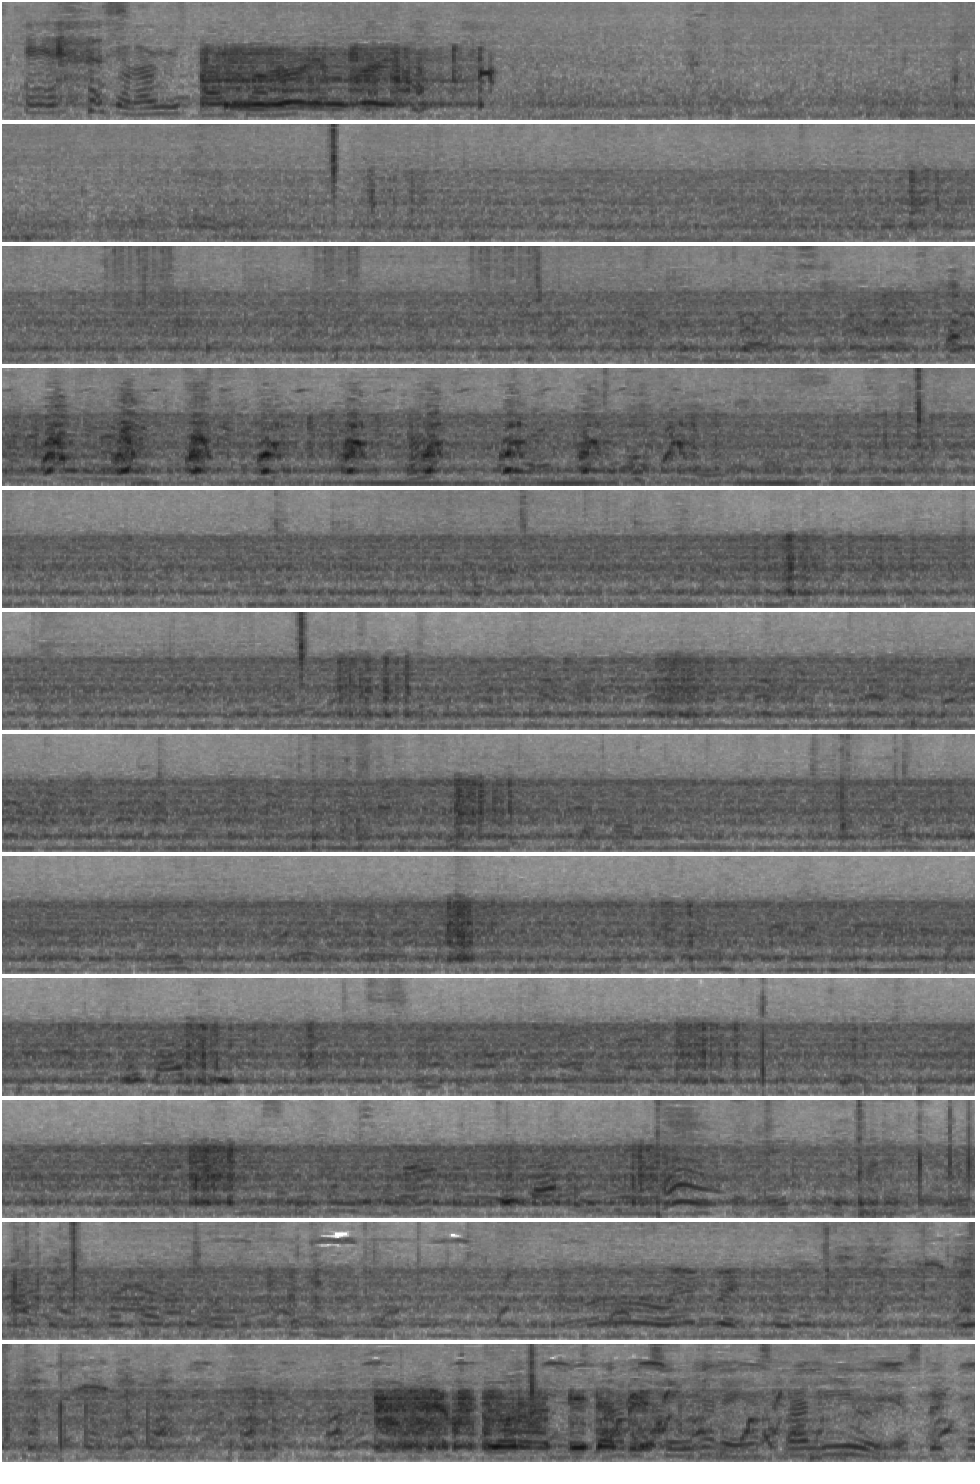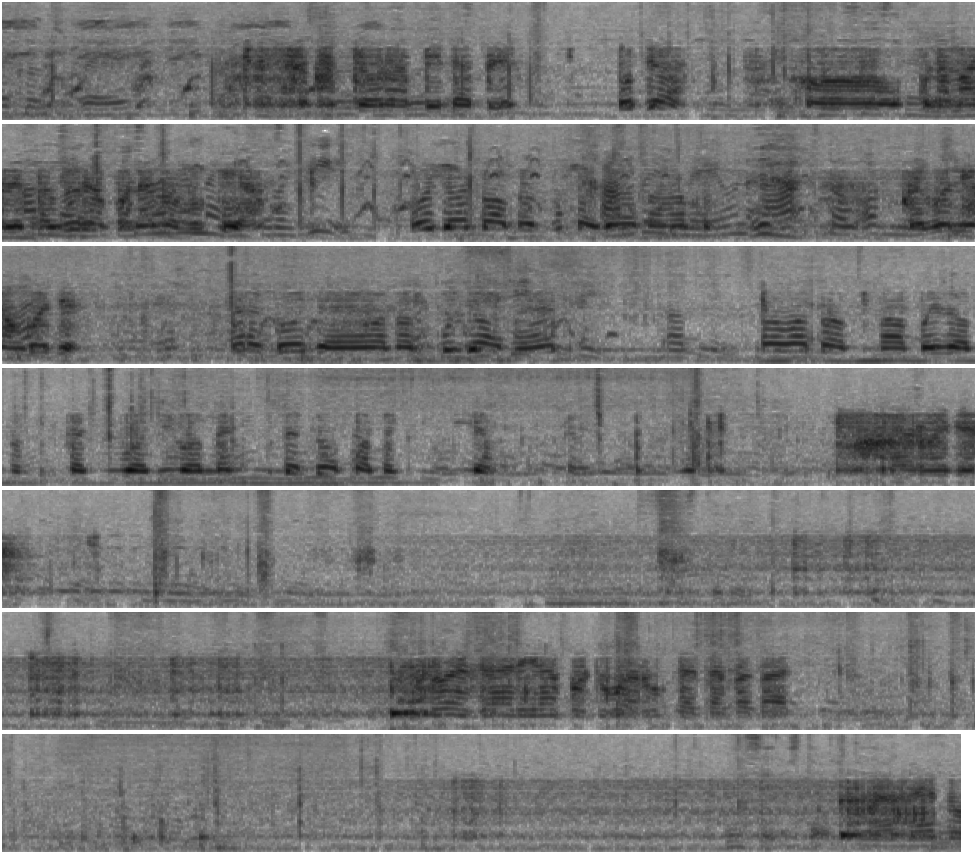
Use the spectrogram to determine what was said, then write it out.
tænker det. Jeg skal bare lige ud. Jeg skal ikke prøve at komme tilbage. Oh, kuna mahali pazuri hapo naweza. Helt Ngoja watu watakupa over dem. Kwa hivyo niongoje. Ngoja watakuja Oplevelse. watu hapo hizo watafika wajua wamekuta tu hapo watakuja. Let's see, let's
